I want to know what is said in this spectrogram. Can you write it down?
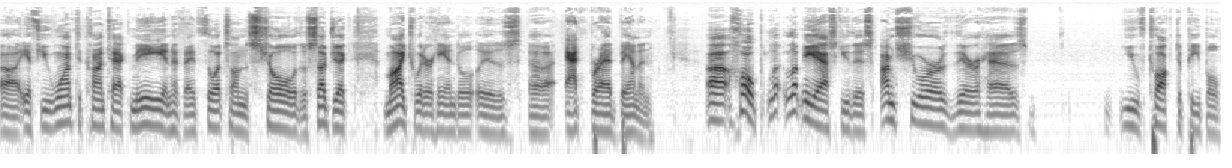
Uh, if you want to contact me and have any thoughts on the show or the subject, my Twitter handle is uh, at Brad Bannon. Uh, Hope, l- let me ask you this. I'm sure there has, you've talked to people,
